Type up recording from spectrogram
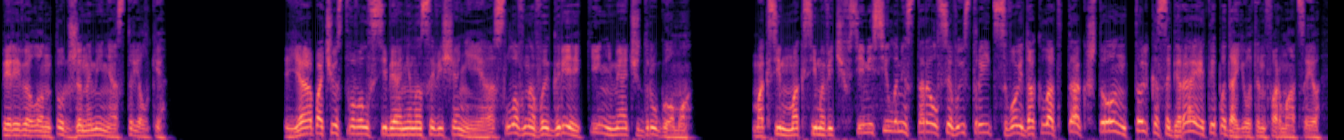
перевел он тут же на меня стрелки. Я почувствовал себя не на совещании, а словно в игре «кинь мяч другому». Максим Максимович всеми силами старался выстроить свой доклад так, что он только собирает и подает информацию —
